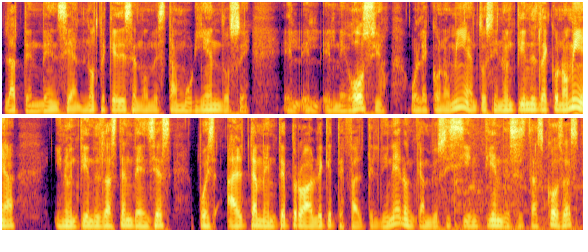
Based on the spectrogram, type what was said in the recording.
la tendencia. No te quedes en donde está muriéndose el, el negocio o la economía. Entonces, si no entiendes la economía, y no entiendes las tendencias, pues altamente probable que te falte el dinero. En cambio, si sí entiendes estas cosas,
